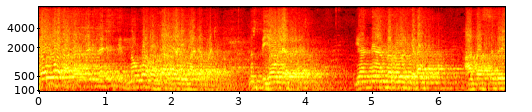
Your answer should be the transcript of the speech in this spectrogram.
नव्वद हजार गाडी झाली. ते नव्वद हजार गाडी माझ्या पाठीला नुसती एवढ्या गाड्या. यांनी अंदाज केला. आता सगळे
